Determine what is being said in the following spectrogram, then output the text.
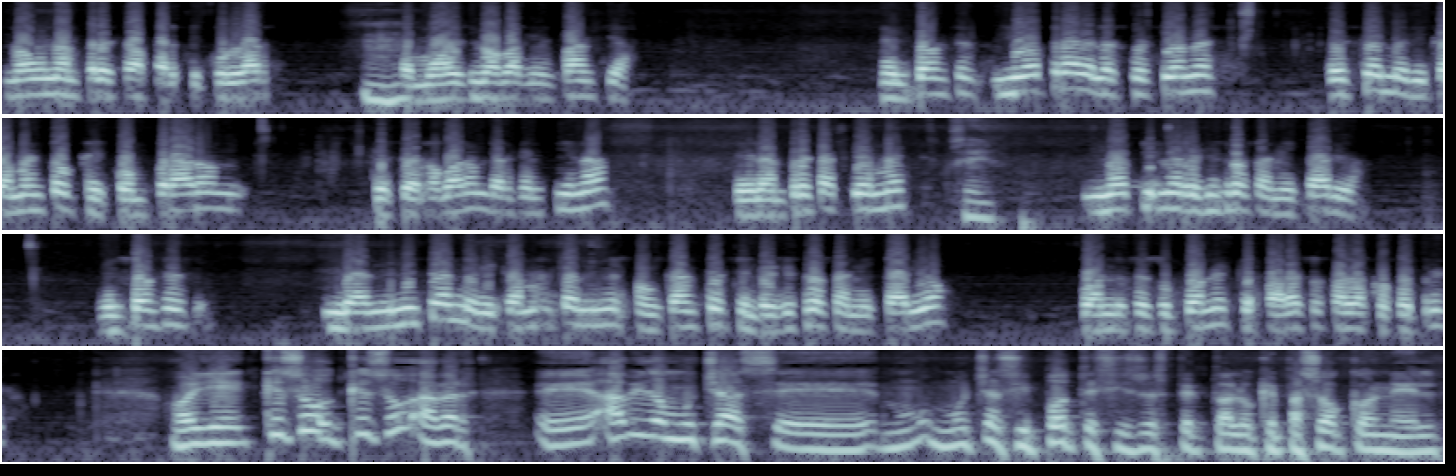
no una empresa particular como es Nova Infancia. Entonces, y otra de las cuestiones es que el medicamento que compraron, que se robaron de Argentina, de la empresa Chemex, no tiene registro sanitario. Entonces, le administran medicamento a niños con cáncer sin registro sanitario cuando se supone que para eso está la COFEPRIS. Oye, ¿qué eso, qué eso? A ver, eh, ha habido muchas eh, muchas hipótesis respecto a lo que pasó con el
